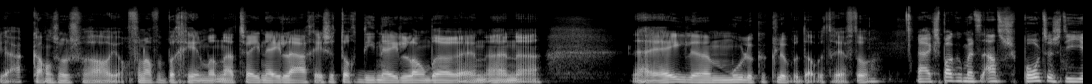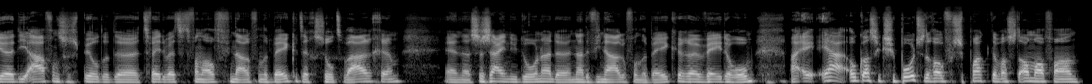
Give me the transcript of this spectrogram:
ja, kansloos verhaal, joh. Vanaf het begin. Want na twee nederlagen is het toch die Nederlander. En, en eh, een hele moeilijke club wat dat betreft, hoor. Ja, ik sprak ook met een aantal supporters die eh, die avond ze speelden de tweede wedstrijd van de halve finale van de beker tegen Zulte Waregem. En eh, ze zijn nu door naar de, naar de finale van de beker wederom. Maar ja, ook als ik supporters erover sprak, dan was het allemaal van...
